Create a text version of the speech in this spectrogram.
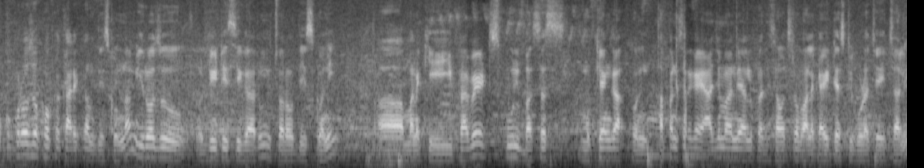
ఒక్కొక్క రోజు ఒక్కొక్క కార్యక్రమం తీసుకున్నాం ఈరోజు డిటీసీ గారు చొరవ తీసుకొని మనకి ప్రైవేట్ స్కూల్ బస్సెస్ ముఖ్యంగా కొన్ని తప్పనిసరిగా యాజమాన్యాలు ప్రతి సంవత్సరం వాళ్ళకి ఐ టెస్టులు కూడా చేయించాలి.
